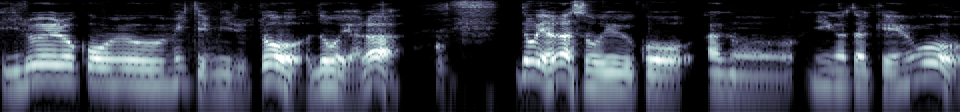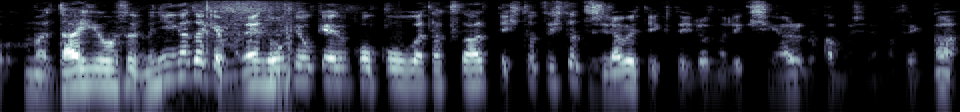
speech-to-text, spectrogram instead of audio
いろいろこう見てみると、どうやら、どうやらそういう、こう、あの、新潟県を、まあ、代表する。新潟県もね、農業系の高校がたくさんあって、一つ一つ調べていくといろんな歴史があるのかもしれませんが、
